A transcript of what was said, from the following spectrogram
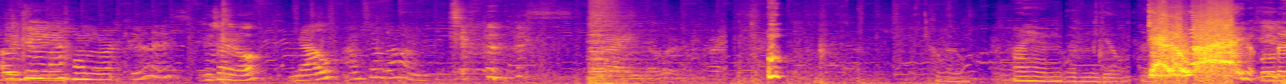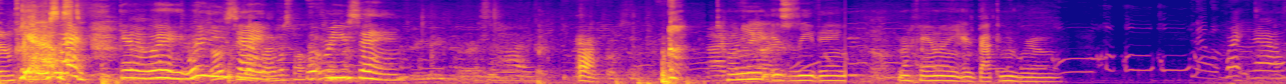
I was doing my homework. Good. You turn it off? No, I'm still going. Hello. I am Beverly Gill. Get away! Older and Get prettier away! sister. Get away! What are you Don't saying? I almost fell What were you saying? Ah. Tony is leaving. My family is back in the room. Right now,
